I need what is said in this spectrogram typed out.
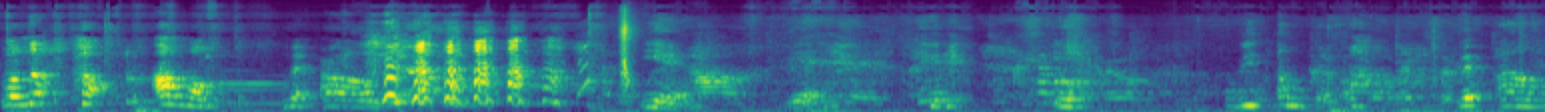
원나, 하, 아, 뭐. 왜, 아. 예, 예, 예. 위, 아, 왜, 아.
